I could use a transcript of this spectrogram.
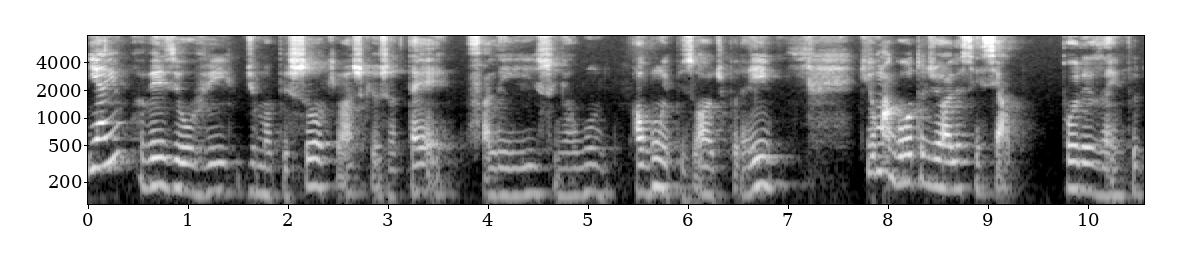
E aí uma vez eu ouvi de uma pessoa, que eu acho que eu já até falei isso em algum, algum episódio por aí, que uma gota de óleo essencial, por exemplo,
